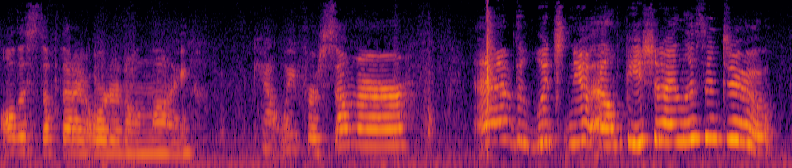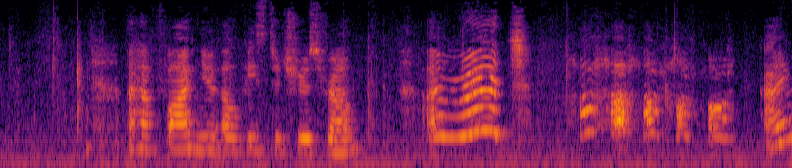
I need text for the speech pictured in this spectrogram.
all the stuff that I ordered online. Can't wait for summer. And which new LP should I listen to? I have five new LPs to choose from. I'm rich! Ha ha ha ha I'm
